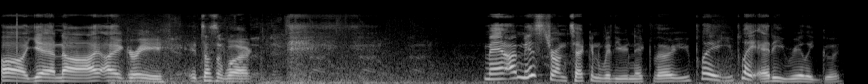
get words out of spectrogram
Oh yeah, no, I, I agree. It doesn't work. Man, I miss Drunk Tekken with you, Nick. Though you play, you play Eddie really good.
